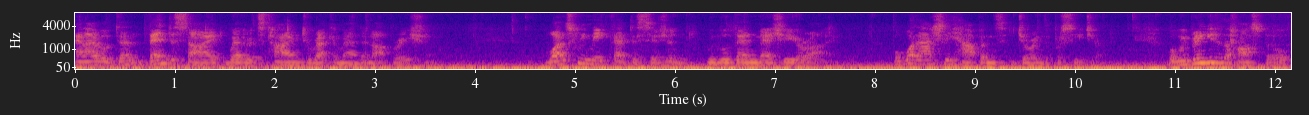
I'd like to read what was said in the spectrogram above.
and I will then decide whether it's time to recommend an operation. Once we make that decision, we will then measure your eye. But what actually happens during the procedure? Well, we bring you to the hospital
